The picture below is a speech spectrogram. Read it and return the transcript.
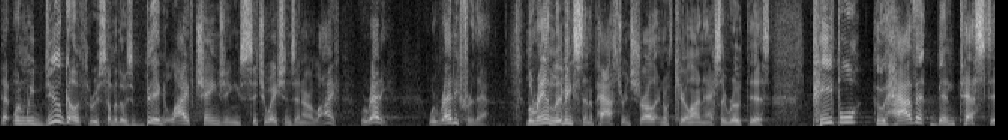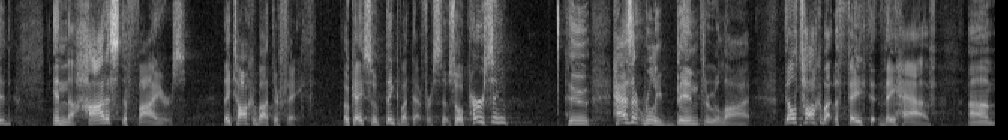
that when we do go through some of those big life changing situations in our life, we're ready. We're ready for that. Loran Livingston, a pastor in Charlotte, North Carolina, actually wrote this People who haven't been tested in the hottest of fires, they talk about their faith. Okay, so think about that first. So, a person who hasn't really been through a lot, they'll talk about the faith that they have um,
